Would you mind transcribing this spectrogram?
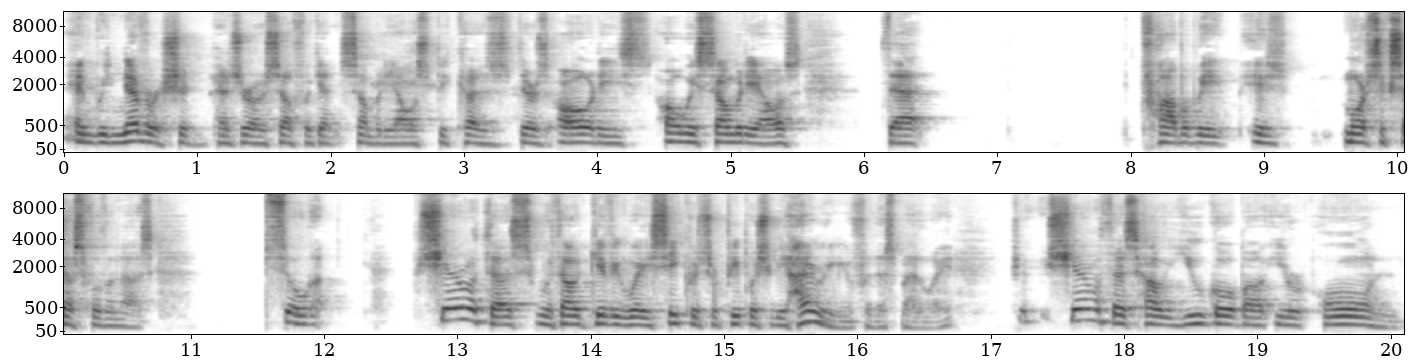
and we never should measure ourselves against somebody else because there's always always somebody else that probably is more successful than us. So uh, share with us without giving away secrets or people should be hiring you for this by the way share with us how you go about your own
